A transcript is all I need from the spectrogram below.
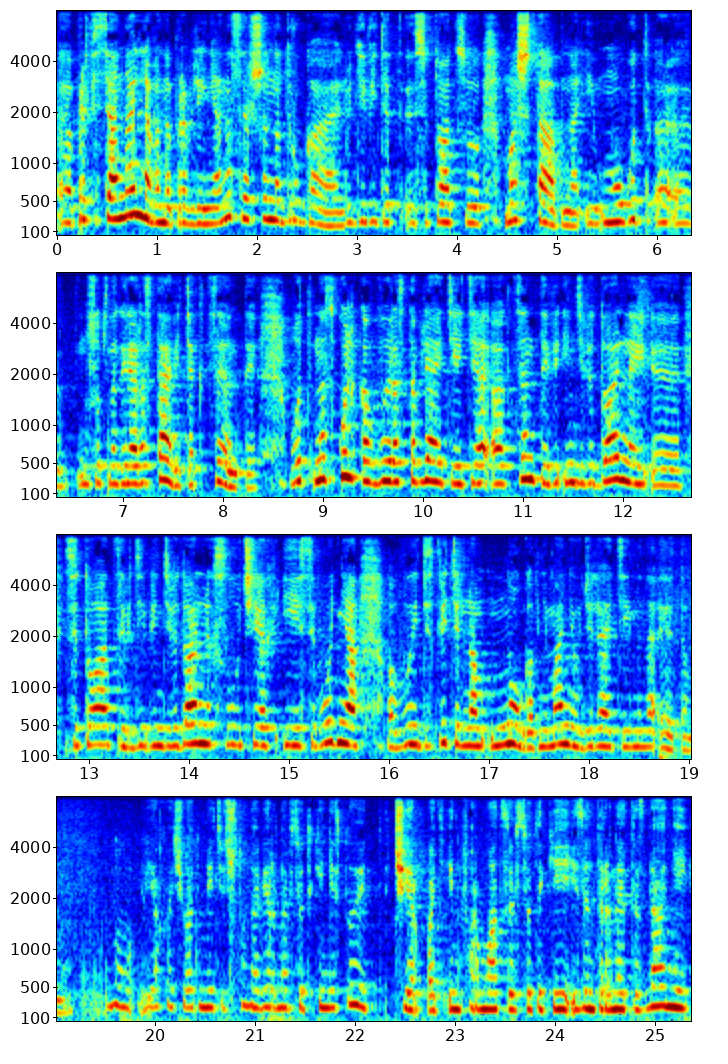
э, профессионального направления, она совершенно другая. Люди видят э, ситуацию масштабно и могут, э, ну, собственно говоря, расставить акценты. Вот насколько вы расставляете эти акценты в индивидуальной ситуации, в индивидуальных случаях, и сегодня вы действительно много много внимания уделяете именно этому? Ну, я хочу отметить, что, наверное, все-таки не стоит черпать информацию все-таки из интернет-изданий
